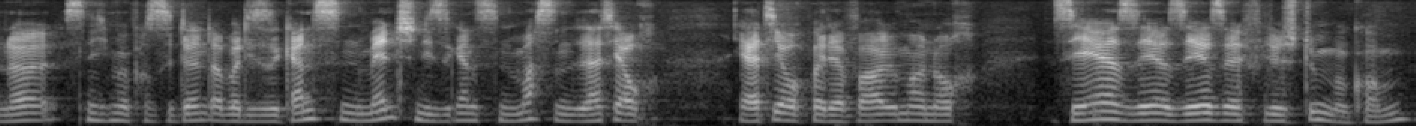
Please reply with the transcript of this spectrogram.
ne, ist nicht mehr Präsident, aber diese ganzen Menschen, diese ganzen Massen, der hat ja auch, er hat ja auch bei der Wahl immer noch sehr, sehr, sehr, sehr viele Stimmen bekommen.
